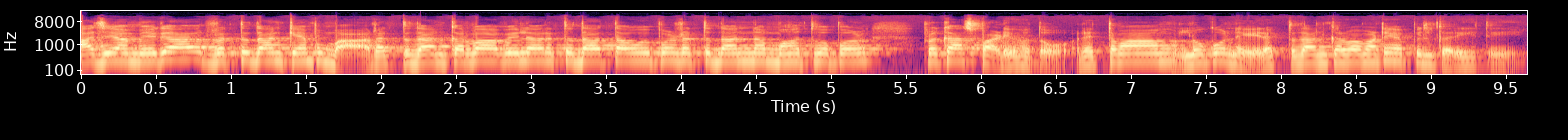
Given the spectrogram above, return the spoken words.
આજે આ મેગા રક્તદાન કેમ્પમાં રક્તદાન કરવા આવેલા રક્તદાતાઓએ પણ રક્તદાનના મહત્વ પર પ્રકાશ પાડ્યો હતો અને તમામ લોકોને રક્તદાન કરવા માટે અપીલ કરી હતી.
